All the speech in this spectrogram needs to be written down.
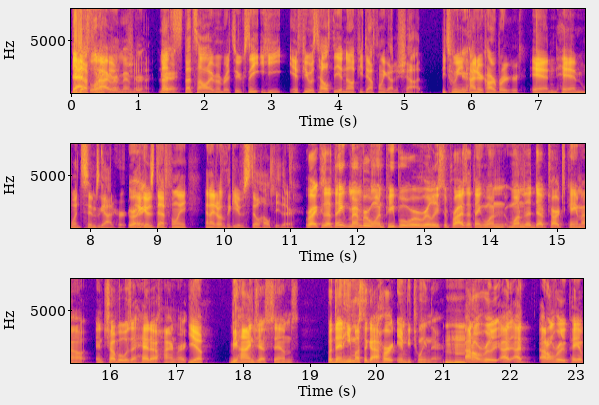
That's what I remember. That's that's how I remember it too. Because he, he, if he was healthy enough, he definitely got a shot between Heinrich Haarberg and him when Sims got hurt. Like it was definitely, and I don't think he was still healthy there. Right, because I think remember when people were really surprised. I think when one of the depth charts came out and Chubba was ahead of Heinrich, Yep. behind Jeff Sims, but then he must have got hurt in between there. Mhm. I don't really, I, I, I don't really pay a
